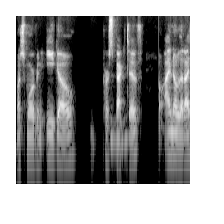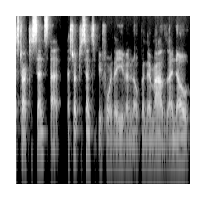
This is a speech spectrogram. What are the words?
much more of an ego mm-hmm. perspective. Mm-hmm. I know that I start to sense that. I start to sense it before they even open their mouths. I know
